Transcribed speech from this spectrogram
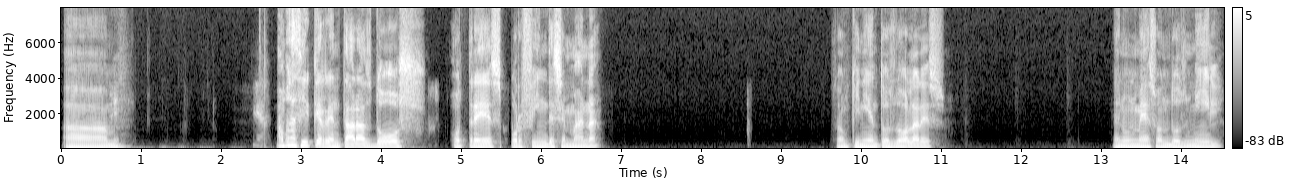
Am, Vamos a decir que rentaras dos o tres por fin de semana. Son 500 dólares. En un mes son 2000.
